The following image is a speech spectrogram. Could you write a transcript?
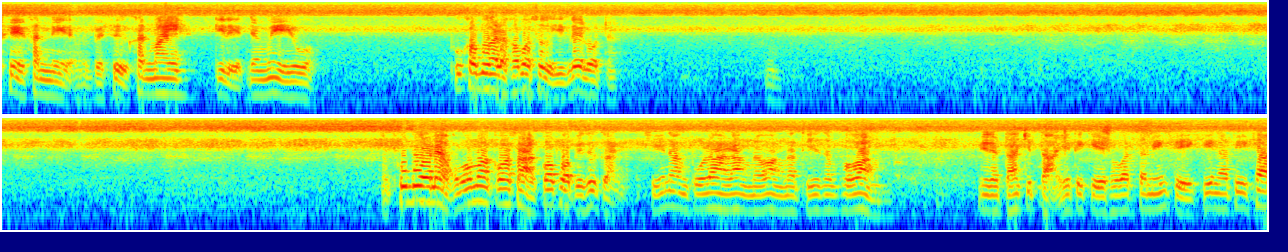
เท่ขั้นนี้มันไปซื้อขั้นไม่กิเลสยังมีอยู่ ผู้เขาเบื่อแล้วเขาบ่ซื้ออีกได้รถนะ ผู้เบื่อแล้วเขาบอกมากอศาสตร์ก็พอไปคือกันสีนั่งโพล่าร่างนวังนาทีสัมภวังวิรตากิตตายติเกภวัตสมิงเตขีนาพิชา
